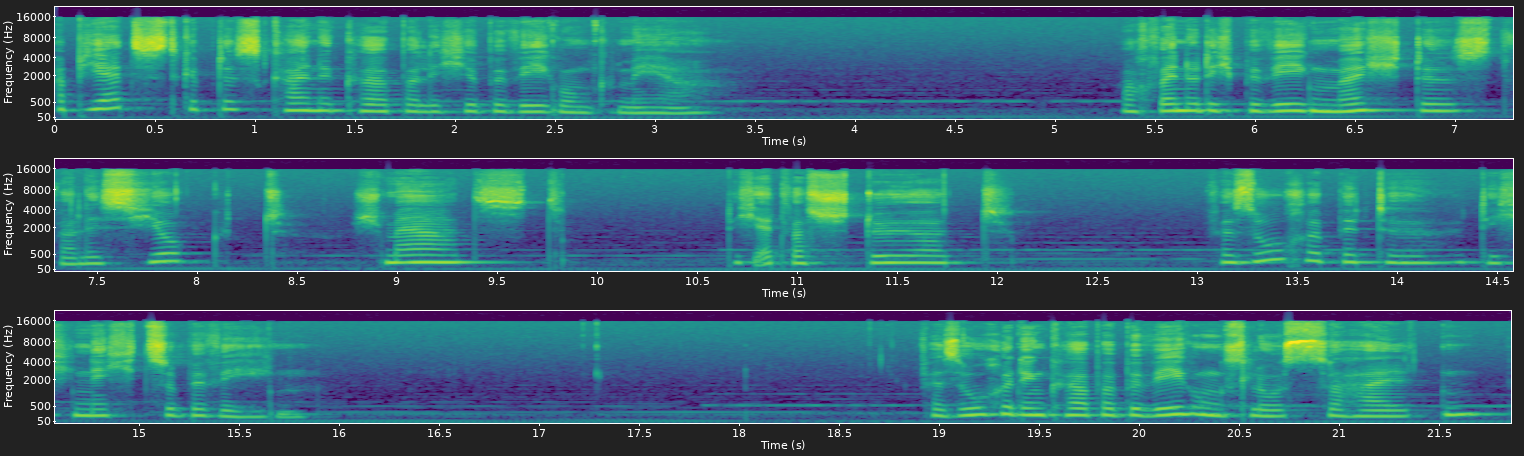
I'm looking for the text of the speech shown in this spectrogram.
Ab jetzt gibt es keine körperliche Bewegung mehr. Auch wenn du dich bewegen möchtest, weil es juckt, schmerzt, dich etwas stört, versuche bitte, dich nicht zu bewegen. Versuche den Körper bewegungslos zu halten.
